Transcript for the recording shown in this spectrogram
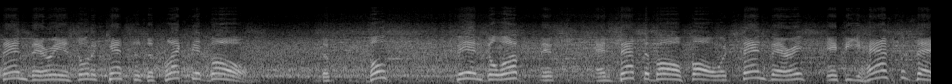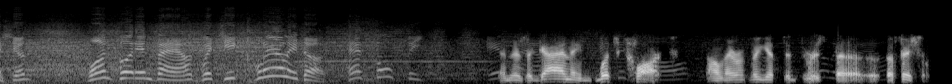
Stanberry is going to catch the deflected ball. The, both men go up and, bat the ball forward. Stanberry, if he has possession, one foot in bounds, which he clearly does. Has both feet. And there's a guy named Butch Clark. I'll never forget the uh, official.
